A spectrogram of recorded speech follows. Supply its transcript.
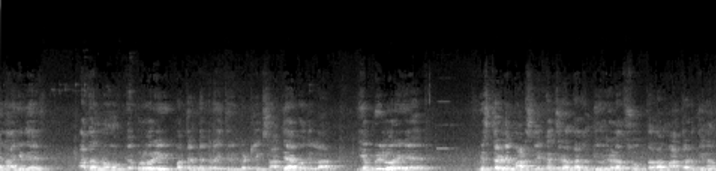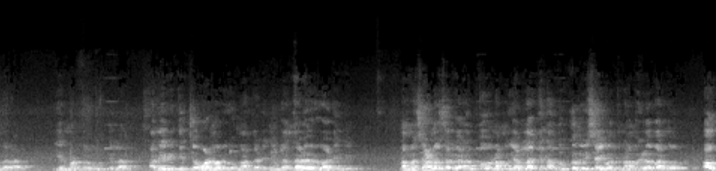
ಏನಾಗಿದೆ? ಅದನ್ನು ಫೆಬ್ರವರಿ ಇಪ್ಪತ್ತೆಂಟಕ್ಕೆ ರೈತರಿಗೆ ಕಟ್ಟಲಿಕ್ಕೆ ಸಾಧ್ಯ ಆಗೋದಿಲ್ಲ. ಏಪ್ರಿಲ್ವರೆಗೆ ವಿಸ್ತರಣೆ ಮಾಡಿಸ್ಲಿಕ್ಕೆ ಹಚ್ಚಿರ ಅಂದಾಗ ನೀವು ಹೇಳೋದು ಸೂಕ್ತದ ಮಾತಾಡ್ತೀನಿ ಅಂದಾರ. ಏನು ಮಾಡ್ತಾರೋ ಗೊತ್ತಿಲ್ಲ. ಅದೇ ರೀತಿ ಚವ್ಹಾಣ್ ಅವರಿಗೂ ಮಾತಾಡೀನಿ, ಬೆಂದಾಳವರಿಗೂ ಆಡೀನಿ. ನಮ್ಮ ಶರಣ ಸರ್ಕಾರ ಅಂತೂ ನಮಗೆ ಎಲ್ಲಕ್ಕಿಂತ ದುಃಖದ ವಿಷಯ ಇವತ್ತು ನಾವು ಹೇಳಬಾರ್ದು. ಅವ್ರು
